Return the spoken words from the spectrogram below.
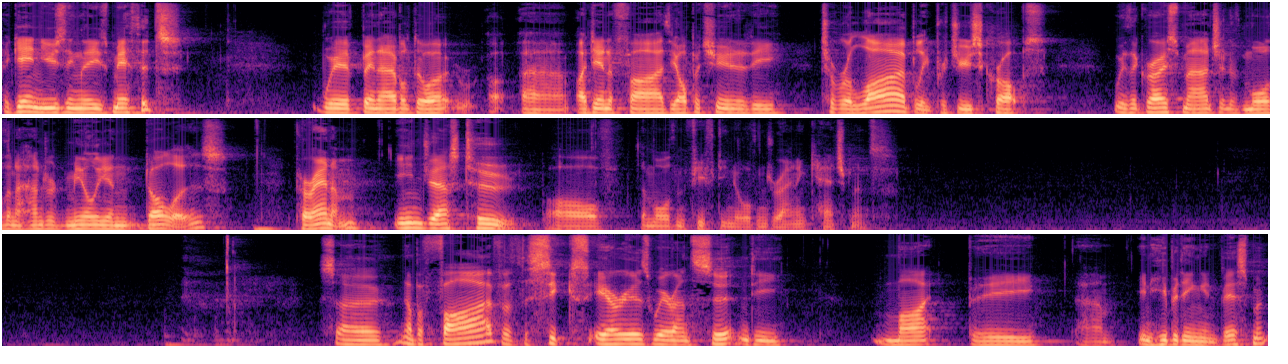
Again, using these methods, we've been able to uh, identify the opportunity to reliably produce crops with a gross margin of more than $100 million per annum in just two of the more than 50 northern draining catchments. So, number five of the six areas where uncertainty might be um, inhibiting investment.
